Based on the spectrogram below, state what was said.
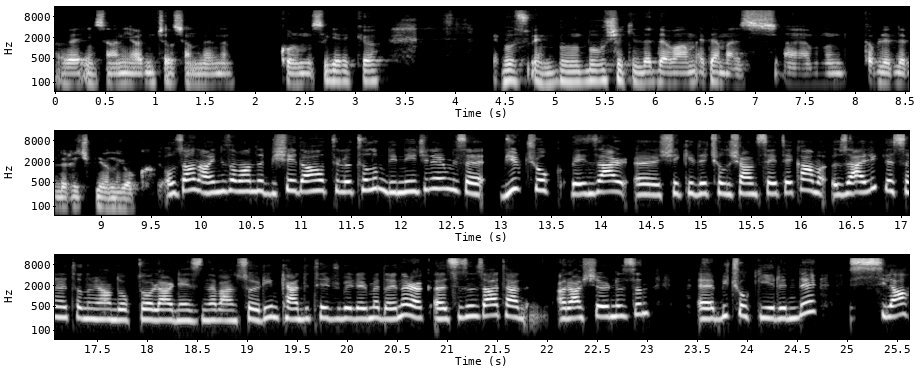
ve insani yardım çalışanlarının korunması gerekiyor. E, bu, e, bu, bu şekilde devam edemez. E, bunun kabul edilebilir hiçbir yanı yok. Ozan aynı zamanda bir şey daha hatırlatalım dinleyicilerimize. Birçok benzer şekilde çalışan STK ama özellikle sınır tanımayan doktorlar nezdinde ben söyleyeyim. Kendi tecrübelerime dayanarak sizin zaten araçlarınızın birçok yerinde silah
